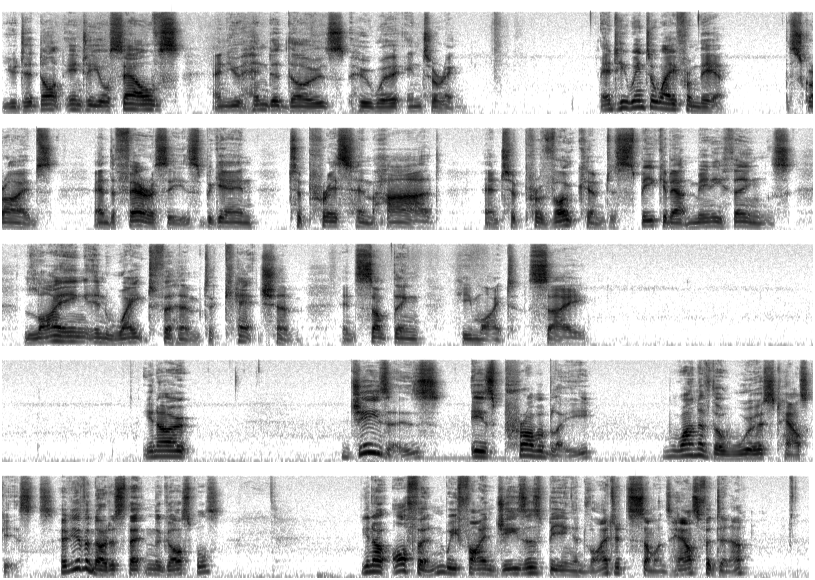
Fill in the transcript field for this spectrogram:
You did not enter yourselves and you hindered those who were entering. And he went away from there. The scribes and the Pharisees began to press him hard and to provoke him to speak about many things, lying in wait for him to catch him in something he might say. You know, Jesus is probably one of the worst house guests. Have you ever noticed that in the Gospels? You know, often we find Jesus being invited to someone's house for dinner,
